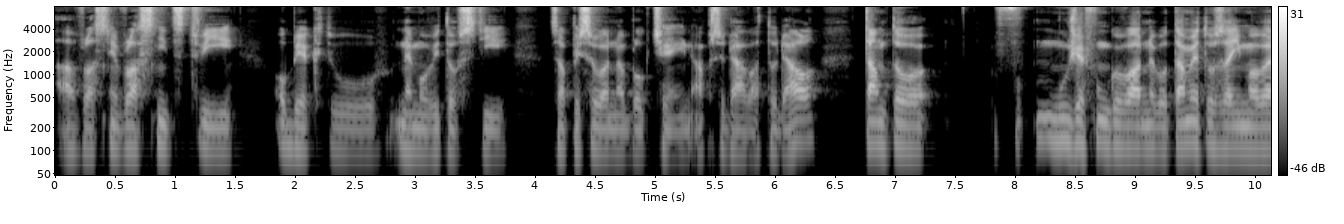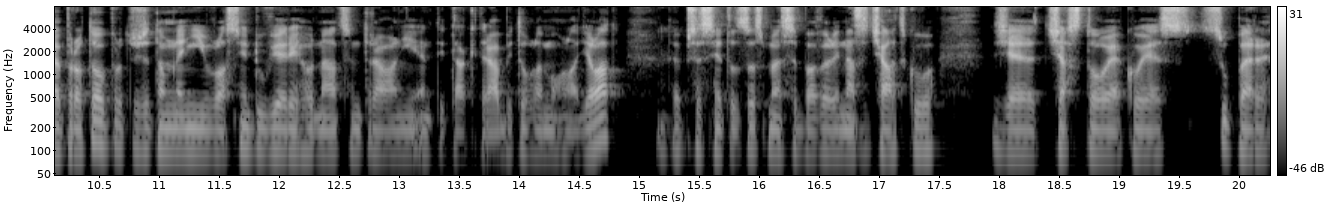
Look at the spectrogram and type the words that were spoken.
a vlastně vlastnictví objektů, nemovitostí zapisovat na blockchain a předávat to dál. Tam to f- může fungovat, nebo tam je to zajímavé proto, protože tam není vlastně důvěryhodná centrální entita, která by tohle mohla dělat. To je přesně to, co jsme se bavili na začátku, že často jako je super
